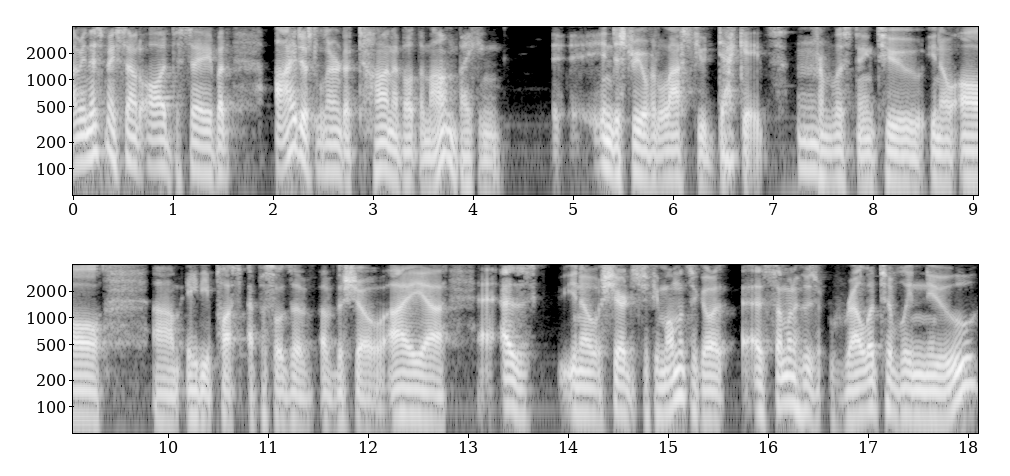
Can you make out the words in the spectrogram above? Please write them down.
I mean, this may sound odd to say, but I just learned a ton about the mountain biking industry over the last few decades mm. from listening to, you know, all um, 80 plus episodes of, of the show. I, uh, as you know, shared just a few moments ago, as someone who's relatively new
